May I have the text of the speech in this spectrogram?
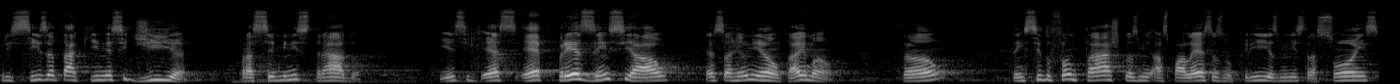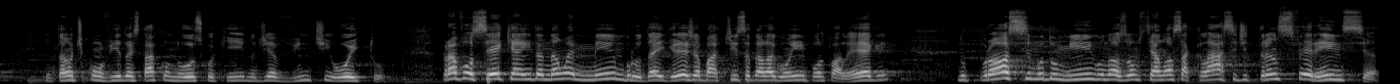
precisa estar aqui nesse dia para ser ministrado. E esse é, presencial essa reunião, tá, irmão? Então, tem sido fantástico as, as palestras no CRI, as ministrações. Então, eu te convido a estar conosco aqui no dia 28. Para você que ainda não é membro da Igreja Batista da Lagoinha em Porto Alegre, no próximo domingo nós vamos ter a nossa classe de transferência.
